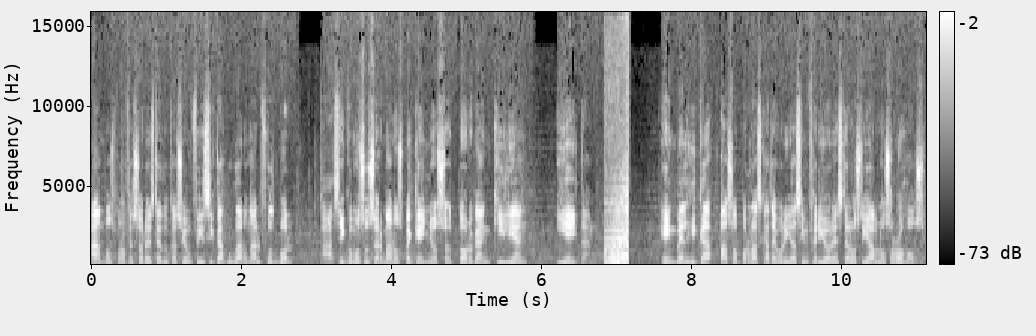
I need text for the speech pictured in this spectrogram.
ambos profesores de educación física, jugaron al fútbol, así como sus hermanos pequeños Torgan, Kilian y Eitan. En Bélgica pasó por las categorías inferiores de los Diablos Rojos.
